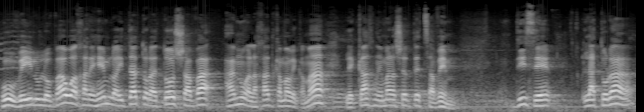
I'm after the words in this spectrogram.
הוא ואילו לא באו אחריהם לא הייתה תורתו שווה אנו על אחת כמה וכמה לכך נאמר אשר תצווים dice la Torah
